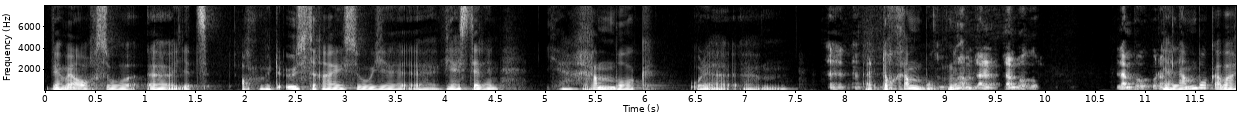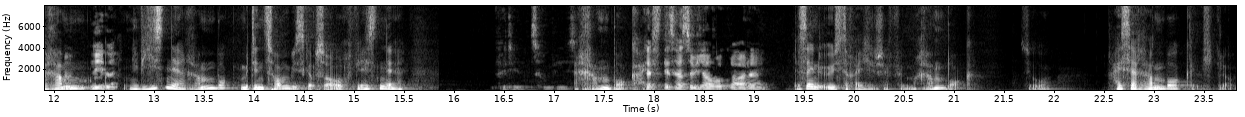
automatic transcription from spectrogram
wir haben ja auch so äh, jetzt auch mit Österreich so hier, äh, wie heißt der denn? Hier, Rambock oder ähm, äh, äh, doch Rambock, ne? Lamborg, Lamborg, oder? Ja, Lambock, aber Ram. Nee, nee, wie hieß denn der? Rambock? Mit den Zombies gab es auch. Wie hieß denn der? Mit den Zombies? Rambock heißt. Das, das hast du mich aber gerade. Das ist ein österreichischer Film. Rambock. So. Heißt er Rambock? Ich glaube.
